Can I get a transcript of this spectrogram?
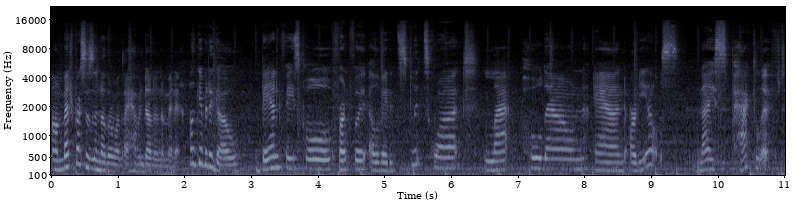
Um, bench press is another one that I haven't done in a minute. I'll give it a go. Band face pull, front foot elevated split squat, lat pull down, and RDLs. Nice packed lift.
